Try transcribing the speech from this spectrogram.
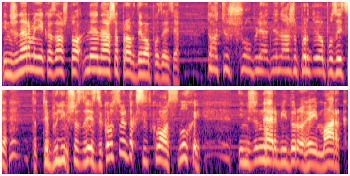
інженер мені казав, що не наша правдива позиція. Та ти що, блядь, не наша правдива позиція. Та ти б ліпше за язиком своїм так слідкував. Слухай, інженер, мій дорогий Марк.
